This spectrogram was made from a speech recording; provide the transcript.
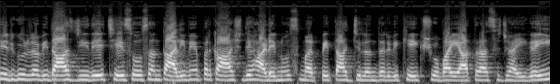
ਸ਼੍ਰੀ ਗੁਰੂ ਰਵਿਦਾਸ ਜੀ ਦੇ 647ਵੇਂ ਪ੍ਰਕਾਸ਼ ਦਿਹਾੜੇ ਨੂੰ ਸਮਰਪਿਤ ਅੱਜ ਜਲੰਧਰ ਵਿਖੇ ਇੱਕ ਸ਼ੋਭਾ ਯਾਤਰਾ ਸਜਾਈ ਗਈ।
